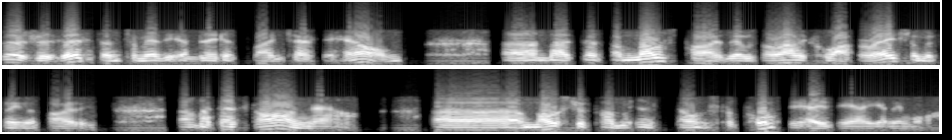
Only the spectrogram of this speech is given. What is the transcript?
There was resistance from bigots like Jesse Helms, Uh, but for the most part, there was a lot of cooperation between the parties. Uh, but that's gone now. Uh, most Republicans don't support the ADA anymore.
